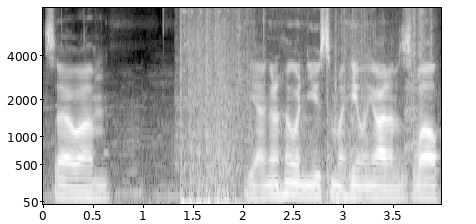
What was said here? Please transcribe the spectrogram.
So, um, yeah, I'm gonna go and use some of my healing items as well.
